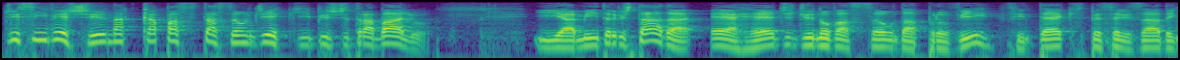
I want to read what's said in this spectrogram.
de se investir na capacitação de equipes de trabalho. E a minha entrevistada é a Head de Inovação da Provi, fintech especializada em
